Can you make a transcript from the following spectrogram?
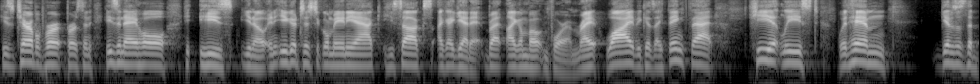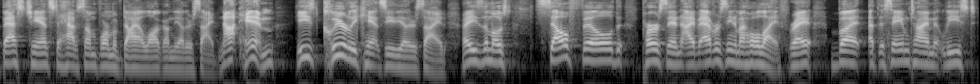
he's a terrible per- person. He's an a hole. He's you know an egotistical maniac. He sucks. Like I get it, but like I'm voting for him, right? Why? Because I think that he at least with him gives us the best chance to have some form of dialogue on the other side. Not him. He clearly can't see the other side. Right? He's the most self-filled person I've ever seen in my whole life, right? But at the same time, at least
